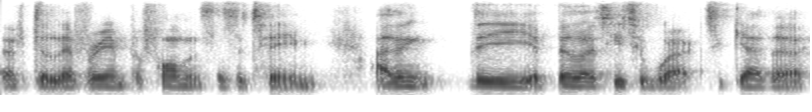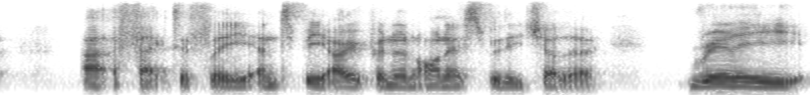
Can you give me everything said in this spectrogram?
of delivery and performance as a team. I think the ability to work together uh, effectively and to be open and honest with each other really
